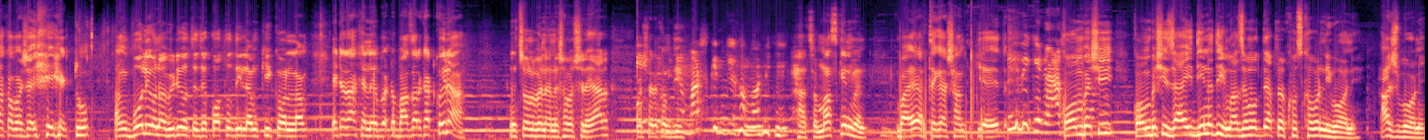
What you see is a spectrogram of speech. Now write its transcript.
টাকা পয়সা একটু আমি বলিও না ভিডিওতে যে কত দিলাম কি করলাম। এটা রাখেন বাজার ঘাট কইরা চলবে না না সমস্যা নেই। আর সেরকম খামানে আচ্ছা মাছ কিনবেন? বা এর থেকে আর শান্তি কি? কম বেশি কম বেশি যাই দিনে দিই মাঝে মধ্যে আপনার খোঁজ খবর নিব অনে আসব অনে।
